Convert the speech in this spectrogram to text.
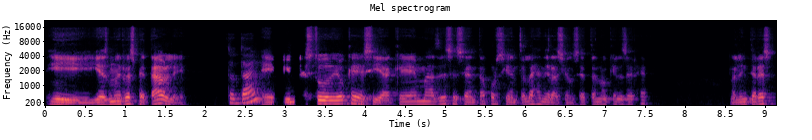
y, es muy respetable. Total. Eh, vi un estudio que decía que más del 60% de la generación Z no quiere ser jefe. No le interesa.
